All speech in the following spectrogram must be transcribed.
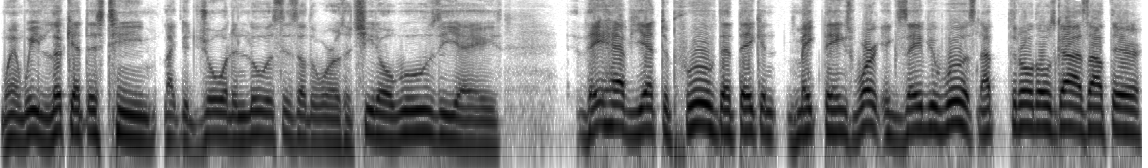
when we look at this team, like the Jourdan Lewises of the world, the Chido Awuzies, they have yet to prove that they can make things work. Xavier Woods, not throw those guys out there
